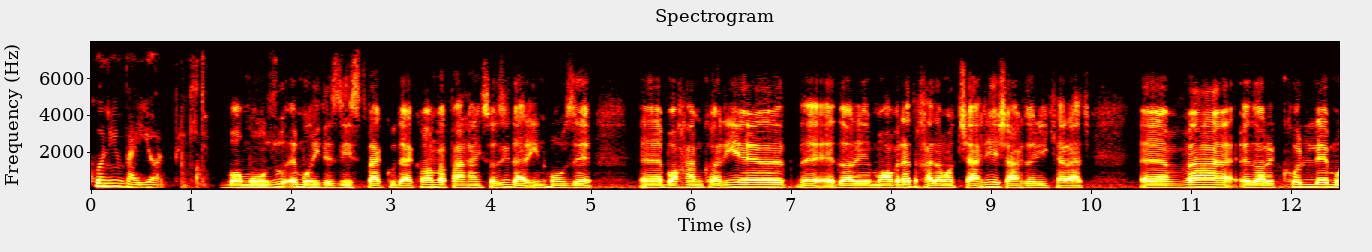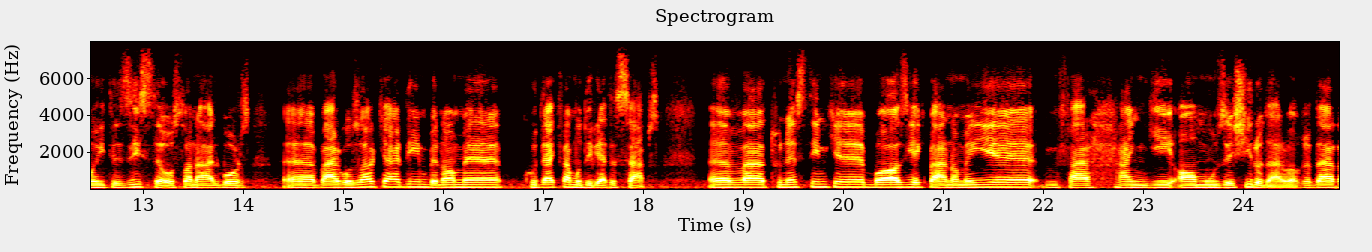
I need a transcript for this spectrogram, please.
کنیم و یاد بگیریم. با موضوع محیط زیست و کودکان و فرهنگسازی در این حوزه با همکاری اداره معاونت خدمات شهری شهرداری کرج و اداره کل محیط زیست استان البرز برگزار کردیم به نام کودک و مدیریت سبز. و تونستیم که باز یک برنامه فرهنگی آموزشی رو در واقع در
